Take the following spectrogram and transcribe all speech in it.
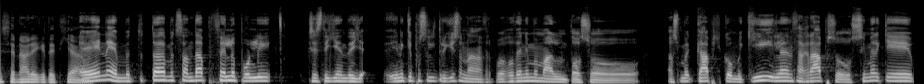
σενάρια και τέτοια. Ε, ναι, με το, τα- με το stand-up θέλω πολύ. Ξέρεις τι γίνεται. Είναι και πώς λειτουργεί στον άνθρωπο. Εγώ δεν είμαι μάλλον τόσο. Α πούμε, κάποιοι κομικοί λένε θα γράψω σήμερα και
